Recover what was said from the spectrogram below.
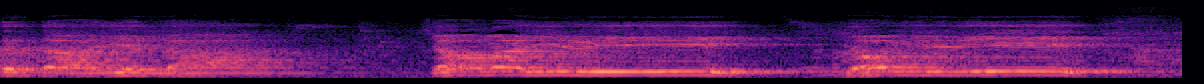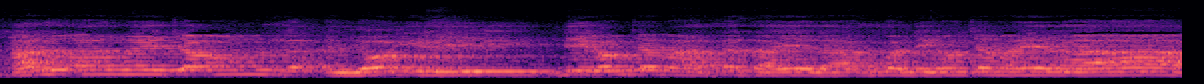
သက်တာရဲ့လားကျောင်းမကြီးတွေယောဂီတွေအလုံးအလုံးပဲကျောင်းယောဂီတွေနေကောင်းကျမ်းမာသက်တာရဲ့လားအခုကနေကောင်းကျမ်းမာရဲ့လား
